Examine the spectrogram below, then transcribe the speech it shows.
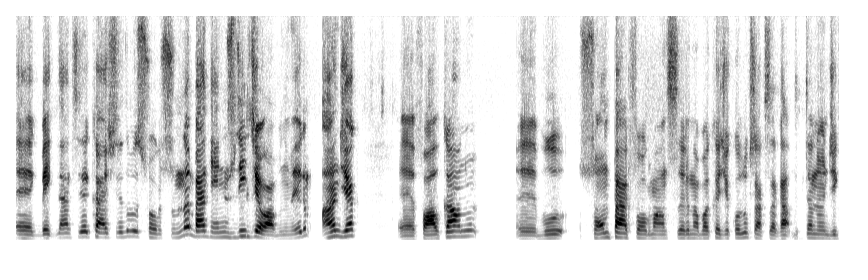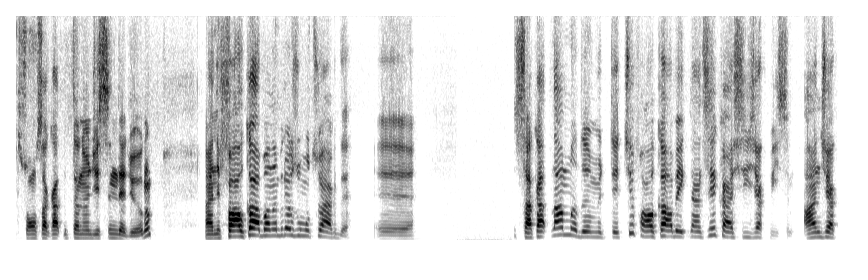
e, beklentileri karşıladığı sorusunda ben henüz değil cevabını veririm. Ancak e, Falcao'nun e, bu son performanslarına bakacak olursak sakatlıktan önceki son sakatlıktan öncesini de diyorum. Hani Falcao bana biraz umut verdi. E, sakatlanmadığı müddetçe Falcao beklentileri karşılayacak bir isim. Ancak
